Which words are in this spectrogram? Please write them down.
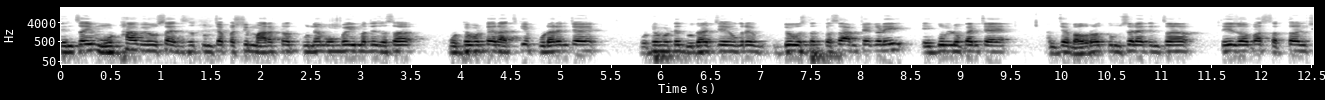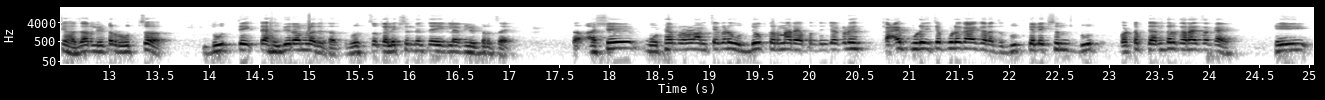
त्यांचाही मोठा व्यवसाय जसं तुमच्या पश्चिम महाराष्ट्रात पुण्या मुंबईमध्ये जसं मोठे मोठे राजकीय पुढाऱ्यांचे मोठे मोठे दुधाचे वगैरे उद्योग असतात तसं आमच्याकडे एक दोन लोकांचे आहे. आमचे भाऊराव तुमसर आहे त्यांचं ते जवळपास सत्तर ऐंशी हजार लिटर रोजचं दूध ते एकट्या हल्दीरामला देतात. रोजचं कलेक्शन त्यांचं एक लाख लिटरचं आहे. तर असे मोठ्या प्रमाणात आमच्याकडे उद्योग करणार आहे पण त्यांच्याकडे काय पुढे याच्यापुढे काय करायचं? दूध कलेक्शन दूध वाटप त्यानंतर करायचं काय? ही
